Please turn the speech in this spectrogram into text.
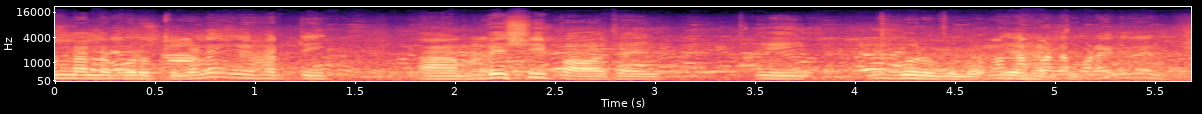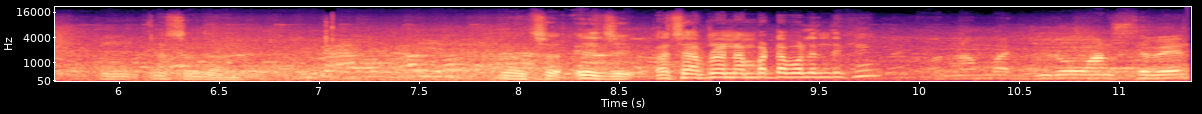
অন্যান্য গরুর তুলনায় এই হাটটি বেশি পাওয়া যায় এই গরুগুলো আচ্ছা আচ্ছা এই যে আচ্ছা আপনার নাম্বারটা বলেন দেখি। Number zero one seven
